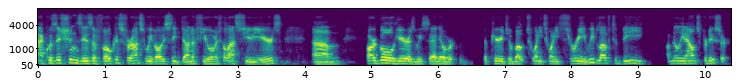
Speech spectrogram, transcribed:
Acquisitions is a focus for us. We've obviously done a few over the last few years. Um, our goal here, as we said, over the period to about 2023, we'd love to be a million ounce producer.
